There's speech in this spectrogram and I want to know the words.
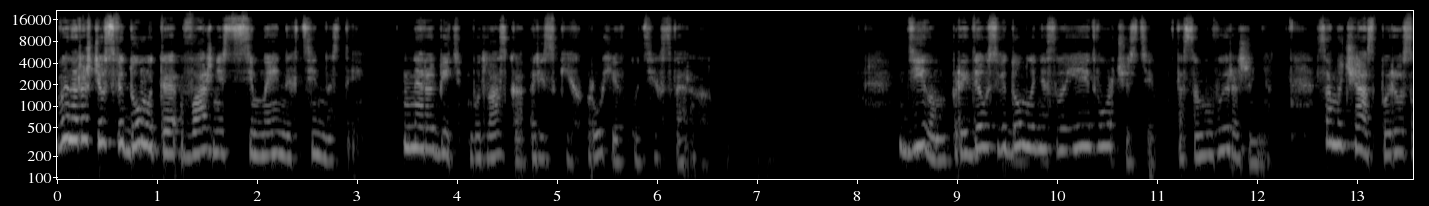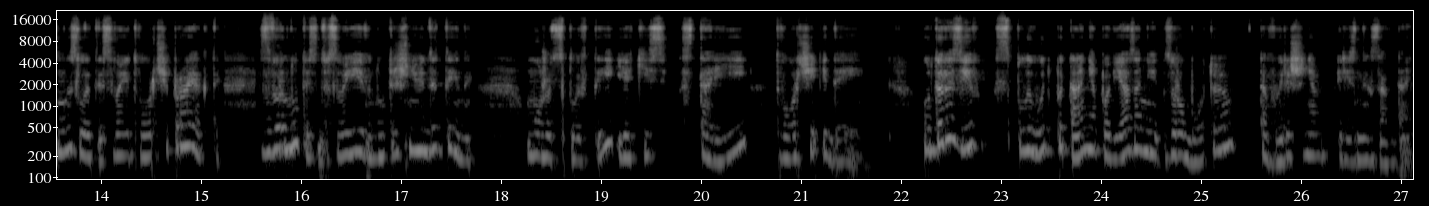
Ви нарешті усвідомите важність сімейних цінностей. Не робіть, будь ласка, різких рухів у цих сферах. Дівам прийде усвідомлення своєї творчості та самовираження. Саме час переосмислити свої творчі проекти, звернутися до своєї внутрішньої дитини. Можуть спливти якісь старі творчі ідеї. У доразів спливуть питання, пов'язані з роботою та вирішенням різних завдань.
